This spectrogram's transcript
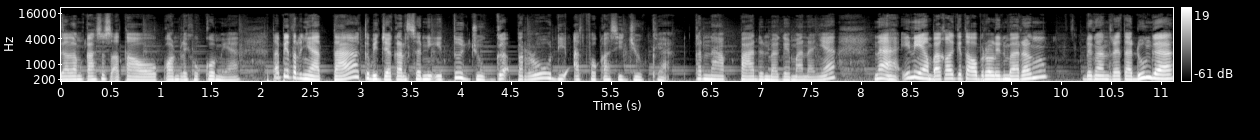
dalam kasus atau konflik hukum ya. Tapi ternyata kebijakan seni itu juga perlu diadvokasi juga. Kenapa dan bagaimananya? Nah, ini yang bakal kita obrolin bareng dengan Reta Dungga,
